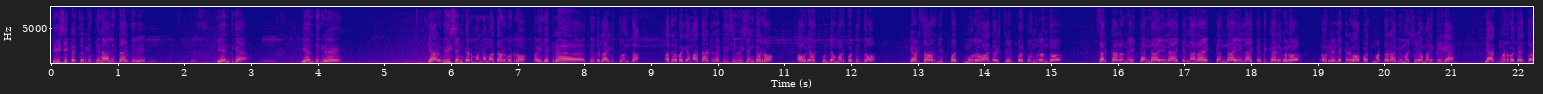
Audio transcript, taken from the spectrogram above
ಡಿ ಸಿ ಕಚೇರಿಗೆ ದಿನ ಅಲಿತಾ ಇದ್ದೀವಿ. ಏಂತಿಗೆ ಏಂತಿಗ್ರಿ ಯಾರು ವಿ ಶಂಕರ್ ಮೊನ್ನೆ ಮಾತಾಡ್ಬಿಟ್ರು, ಐದು ಎಕರೆ ಹದಿನೈದರಲ್ಲಾಗಿತ್ತು ಅಂತ. ಅದ್ರ ಬಗ್ಗೆ ಮಾತಾಡಲಿಲ್ಲ ಡಿ ಸಿ ವಿ ಶಂಕರ್. ಅವರೇ ಹತ್ತು ಕುಂಟೆ ಮಾಡಿಕೊಟ್ಟಿದ್ದು ಎರಡು ಸಾವಿರದ ಇಪ್ಪತ್ತ್ಮೂರು ಆಗಸ್ಟ್ ಇಪ್ಪತ್ತೊಂದರಂದು ಸರ್ಕಾರನೇ ಈ ಕಂದಾಯ ಇಲಾಖೆ ನಲಾಯಕ್ ಕಂದಾಯ ಇಲಾಖೆ ಅಧಿಕಾರಿಗಳು ಅವ್ರು ಎರಡು ಎಕರೆ ವಾಪಸ್ ಮಾಡ್ತಾರೆ ಅಭಿಮಾನ್ ಸುಳ್ಯ ಮಾಲೀಕರಿಗೆ. ಯಾಕೆ ಮಾಡಬೇಕಾಯ್ತು?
